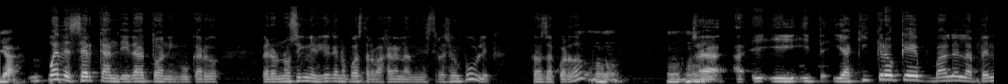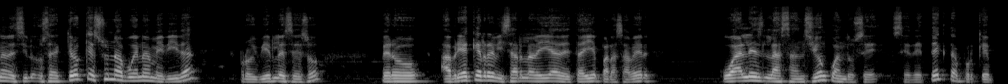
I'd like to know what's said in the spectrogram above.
ya. no puedes ser candidato a ningún cargo, pero no significa que no puedas trabajar en la administración pública. ¿Estás de acuerdo? O sea, y, y, aquí creo que vale la pena decirlo, o sea, creo que es una buena medida prohibirles eso, pero habría que revisar la ley a detalle para saber cuál es la sanción cuando se, se detecta, porque,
